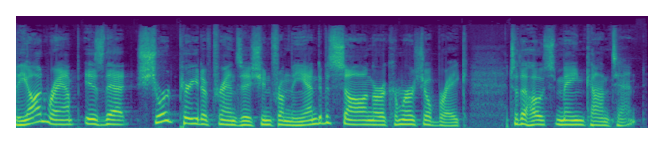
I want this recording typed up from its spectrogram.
The on ramp is that short period of transition from the end of a song or a commercial break to the host's main content.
